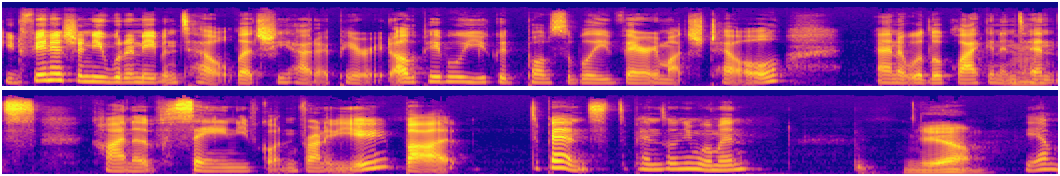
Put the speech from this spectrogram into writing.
you'd finish and you wouldn't even tell that she had her period. Other people you could possibly very much tell and it would look like an hmm. intense kind of scene you've got in front of you. But depends. Depends on your woman. Yeah. Yeah.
